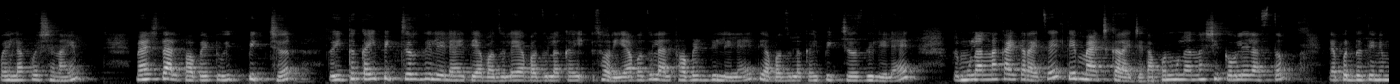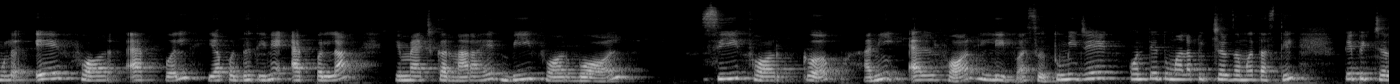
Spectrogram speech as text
पहिला क्वेश्चन आहे. Match the alphabet with picture तर इथं काही पिक्चर्स दिलेले आहेत या बाजूला. या बाजूला काही सॉरी या बाजूला अल्फाबेट दिलेले आहेत. या बाजूला काही पिक्चर्स दिलेले आहेत. तर मुलांना काय करायचं आहे ते मॅच करायचे आहेत आपण मुलांना शिकवलेलं असतं. त्या पद्धतीने मुलं ए फॉर ॲपल या पद्धतीने ॲपलला हे मॅच करणार आहेत. B for ball C for cup आणि एल फॉर लीफ असं. तुम्ही जे कोणते तुम्हाला पिक्चर जमत असतील ते पिक्चर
